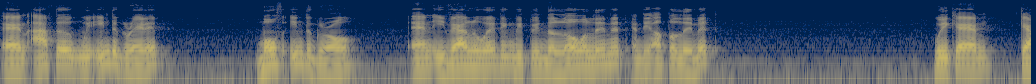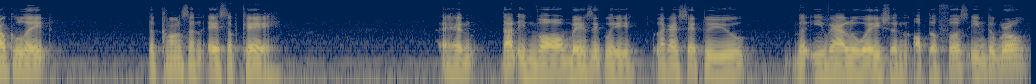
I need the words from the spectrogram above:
And after we integrate it, both integral and evaluating between the lower limit and the upper limit, we can calculate the constant a sub k. And that involves basically, like I said to you, the evaluation of the first integral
